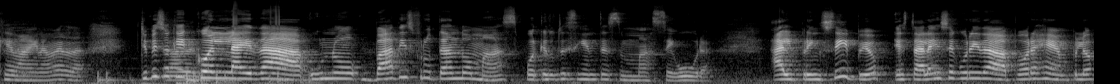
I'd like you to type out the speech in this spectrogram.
Qué vaina, ¿verdad? Yo pienso que con la edad uno va disfrutando más porque tú te sientes más segura. Al principio está la inseguridad, por ejemplo,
